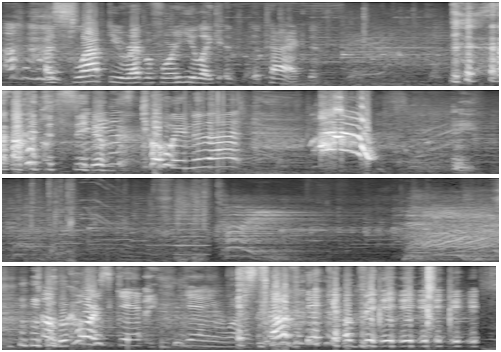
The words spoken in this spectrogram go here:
I slapped you right before he like attacked. I just see Did you him. just go into that? Of course, Gan- Ganny won. Stop being a bitch.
